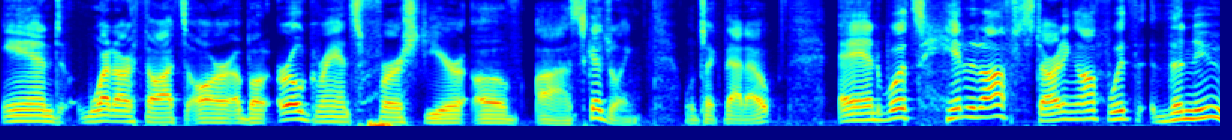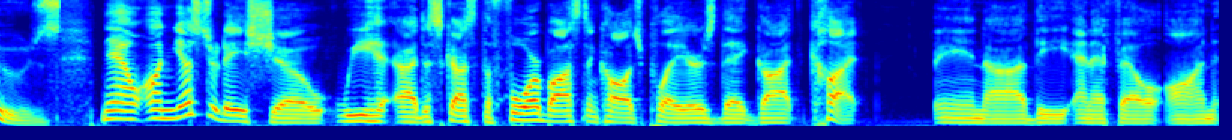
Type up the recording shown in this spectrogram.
and what our thoughts are about Earl Grant's first year of uh, scheduling. We'll check that out. And let's hit it off, starting off with the news. Now, on yesterday's show, we uh, discussed the four Boston College players that got cut in uh, the NFL on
